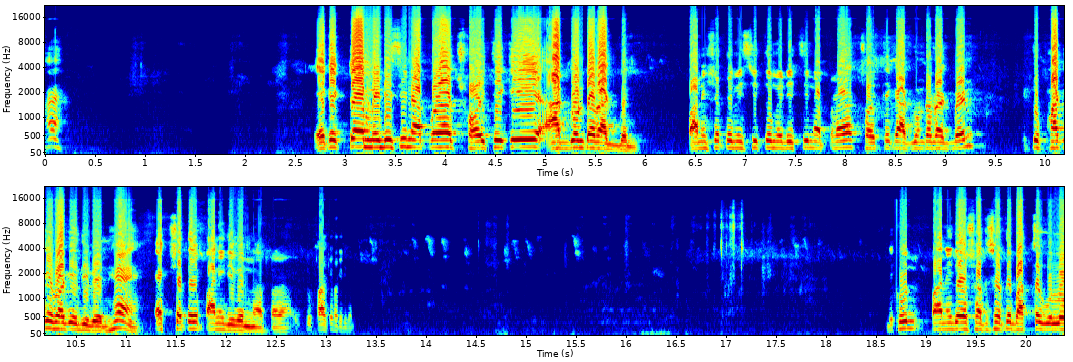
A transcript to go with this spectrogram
হ্যাঁ? এক একটা মেডিসিন আপনারা ছয় থেকে আট ঘণ্টা রাখবেন। পানির সাথে মিশ্রিত মেডিসিন আপনারা ছয় থেকে আট ঘণ্টা রাখবেন। একটু ফাঁকে ফাঁকে দিবেন হ্যাঁ? একসাথে পানি দিবেন না আপনারা, একটু ফাঁকে ফাঁকে দিবেন। দেখুন, পানি দেওয়ার সাথে সাথে বাচ্চাগুলো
